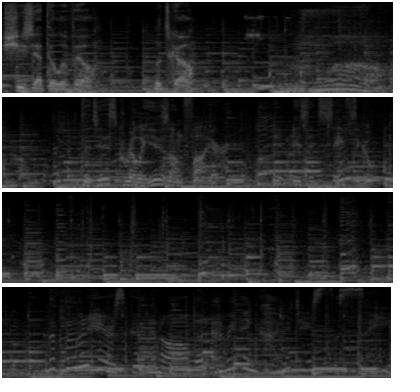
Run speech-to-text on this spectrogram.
She's at the Leville. Let's go. The disc really is on fire. I- is it safe to go? The food here is good and all, but everything kind of tastes the same.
